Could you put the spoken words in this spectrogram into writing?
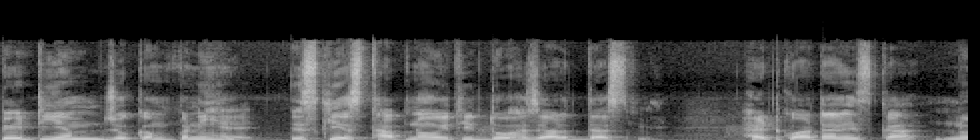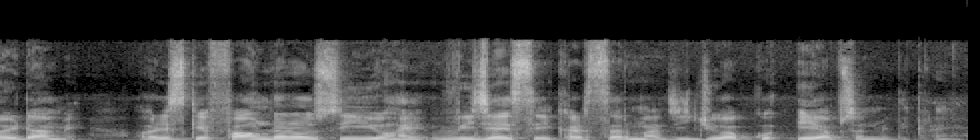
पेटीएम जो कंपनी है, इसकी स्थापना हुई थी 2010 में। हेडक्वार्टर इसका नोएडा में और इसके फाउंडर और सीईओ हैं विजय शेखर शर्मा जी, जो आपको ए ऑप्शन में दिख रहे हैं।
